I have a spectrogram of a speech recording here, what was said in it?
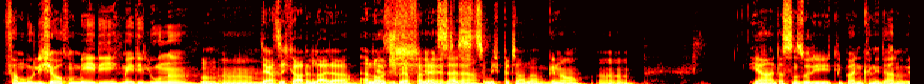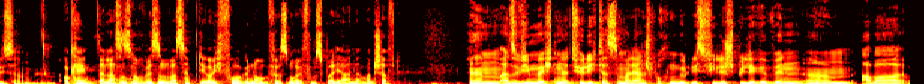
vermutlich auch Medi, Medi Lune. Mhm. Ähm, der hat sich gerade leider erneut sich, schwer äh, verletzt. Äh, leider, das ist ziemlich bitter, ne? Genau. Äh, ja, das sind so die, die beiden Kandidaten, würde ich sagen. Ja. Okay, dann lass uns noch wissen, was habt ihr euch vorgenommen fürs neue Fußballjahr in der Mannschaft? Ähm, also wir möchten natürlich, dass immer der Anspruch möglichst viele Spiele gewinnen, ähm, aber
